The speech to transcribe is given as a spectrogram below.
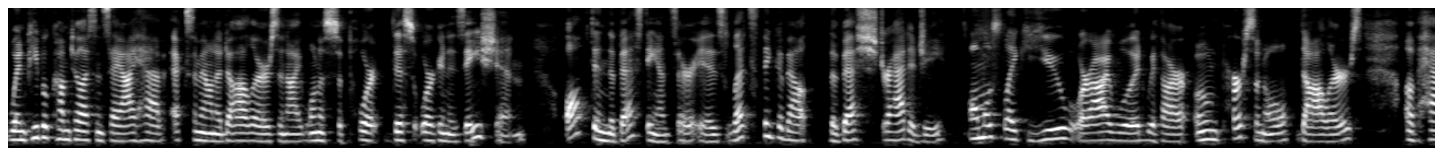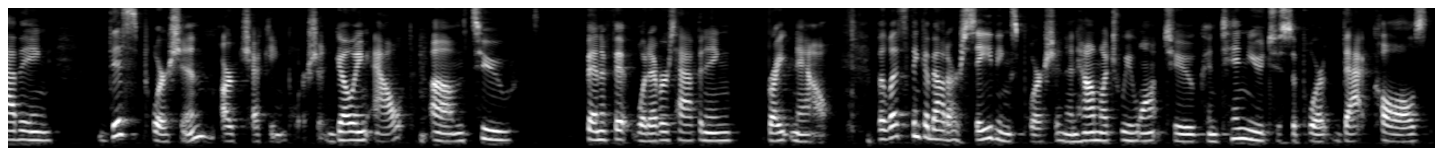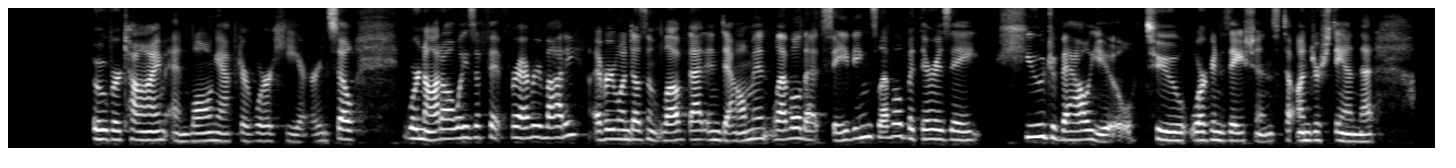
when people come to us and say, I have X amount of dollars and I want to support this organization, often the best answer is let's think about the best strategy, almost like you or I would with our own personal dollars, of having this portion, our checking portion, going out um, to benefit whatever's happening right now. But let's think about our savings portion and how much we want to continue to support that cause over time and long after we're here. And so we're not always a fit for everybody. Everyone doesn't love that endowment level, that savings level, but there is a huge value to organizations to understand that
